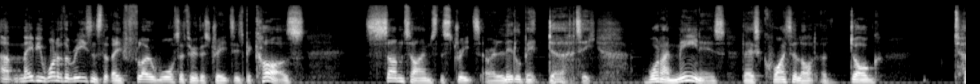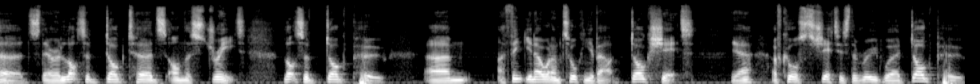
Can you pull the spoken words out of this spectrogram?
Uh, maybe one of the reasons that they flow water through the streets is because sometimes the streets are a little bit dirty. What I mean is there's quite a lot of dog turds. There are lots of dog turds on the street, lots of dog poo. Um, I think you know what I'm talking about. Dog shit. Yeah, of course, shit is the rude word. Dog poo.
